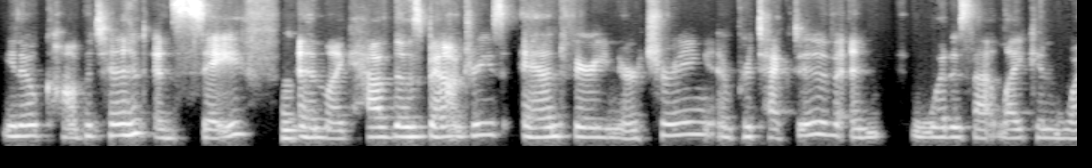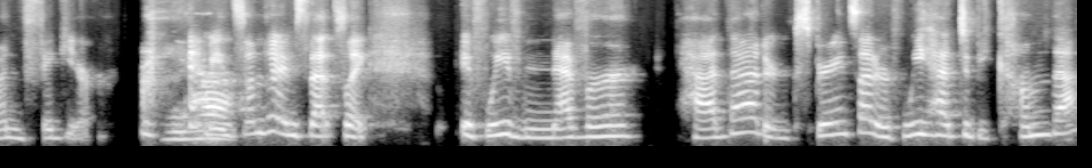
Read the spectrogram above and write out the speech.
you know competent and safe Mm. and like have those boundaries and very nurturing and protective and what is that like in one figure? I mean sometimes that's like if we've never had that or experienced that or if we had to become that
